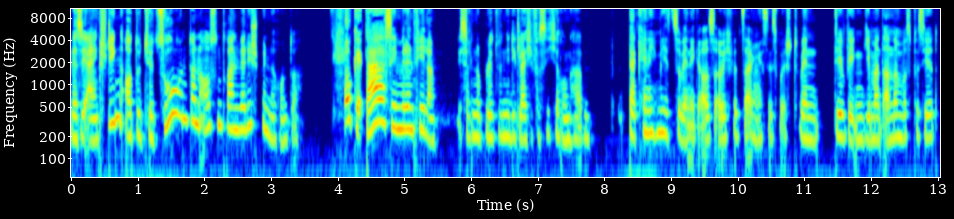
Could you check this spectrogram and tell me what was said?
wäre sie eingestiegen, Autotür zu und dann außen dran wäre die Spinne runter. Okay. Da sehen wir den Fehler. Ist halt nur blöd, wenn die die gleiche Versicherung haben. Da kenne ich mich jetzt zu wenig aus, aber ich würde sagen, es ist wurscht, wenn dir wegen jemand anderem was passiert.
